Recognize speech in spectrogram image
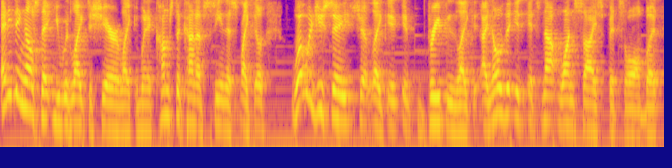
Anything else that you would like to share, like when it comes to kind of seeing this, like uh, what would you say, like it, it briefly? Like I know that it, it's not one size fits all, but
